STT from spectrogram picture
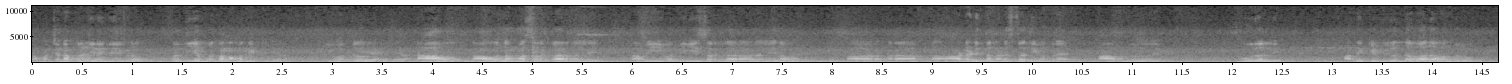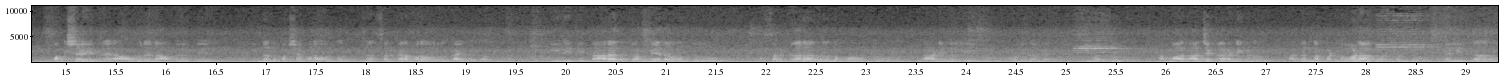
ನಮ್ಮ ಜನಪ್ರತಿನಿಧಿಗಳು ಪ್ರತಿಯೊಬ್ಬರು ತಗೊಂಬಂದಿಟ್ಟಿದ್ದಾರೆ. ಇವತ್ತು ನಾವು ನಾವು ನಮ್ಮ ಸರ್ಕಾರದಲ್ಲಿ ನಾವು ಇವತ್ತು ಈ ಸರ್ಕಾರದಲ್ಲಿ ನಾವು ಆಡಳಿತ ನಡೆಸ್ತಾ ಇದ್ದೀವಿ ಅಂದರೆ ಆ ಒಂದು ಊರಲ್ಲಿ ಅದಕ್ಕೆ ವಿರುದ್ಧವಾದ ಒಂದು ಪಕ್ಷ ಇದ್ದರೆ ಅವರನ್ನು ಅಭಿವೃದ್ಧಿ, ಇನ್ನೊಂದು ಪಕ್ಷ ಬರೋವರೆಗೂ, ಇನ್ನೊಂದು ಸರ್ಕಾರ ಬರೋವರೆಗೂ ಕಾಯಬೇಕಾಗುತ್ತೆ. ಈ ರೀತಿ ತಾರತಮ್ಯದ ಒಂದು ಸರ್ಕಾರಗಳು ನಮ್ಮ ಒಂದು ನಾಡಿನಲ್ಲಿ ಉಟ್ಕೊಂಡಿದ್ದಾವೆ ಇವತ್ತು ನಮ್ಮ ರಾಜಕಾರಣಿಗಳು ಅದನ್ನು ಬಂಡವಾಳ ಮಾಡ್ಕೊಂಡು, ದಲಿತರು,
